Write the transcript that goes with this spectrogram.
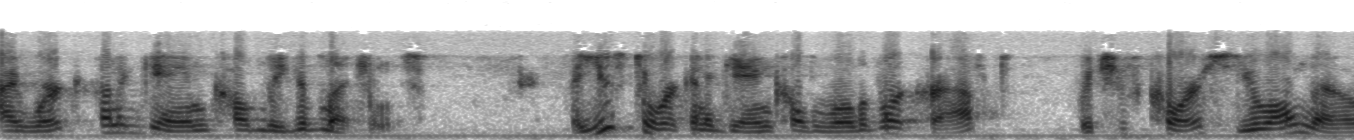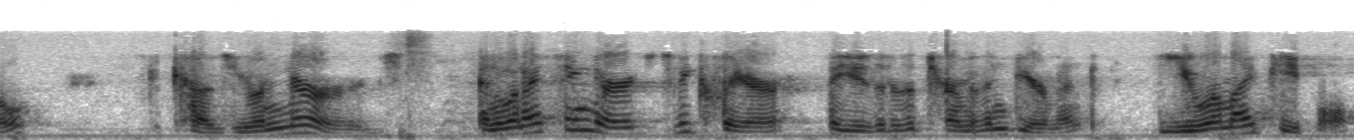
I work on a game called League of Legends. I used to work on a game called World of Warcraft, which of course you all know because you're nerds. And when I say nerds, to be clear, I use it as a term of endearment. You are my people,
